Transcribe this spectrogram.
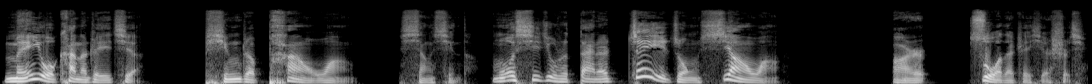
没有看到这一切，凭着盼望相信的。摩西就是带着这种向往而做的这些事情。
